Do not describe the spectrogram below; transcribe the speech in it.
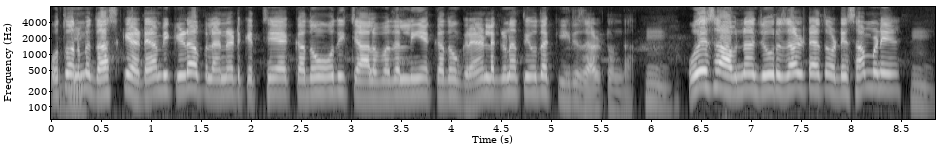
ਉਹ ਤੁਹਾਨੂੰ। ਮੈਂ ਦੱਸ ਕੇ ਹਟਿਆ ਵੀ ਕਿਹੜਾ ਪਲੈਨਟ ਕਿੱਥੇ ਹੈ ਕਦੋਂ ਉਹਦੀ ਚਾਲ ਬਦਲਣੀ ਹੈ ਕਦੋਂ ਗ੍ਰਹਿਣ ਲੱਗਣਾ ਤੇ ਉਹਦਾ ਕੀ ਰਿਜ਼ਲਟ ਹੁੰਦਾ। ਹੂੰ। ਉਹਦੇ ਹਿਸਾਬ ਨਾਲ ਜੋ ਰਿਜ਼ਲਟ ਹੈ ਤੁਹਾਡੇ ਸਾਹਮਣੇ ਹੈ। ਹੂੰ।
